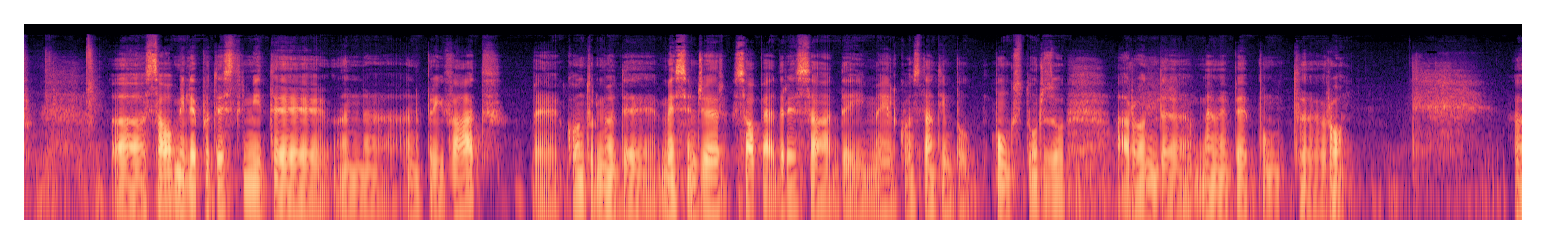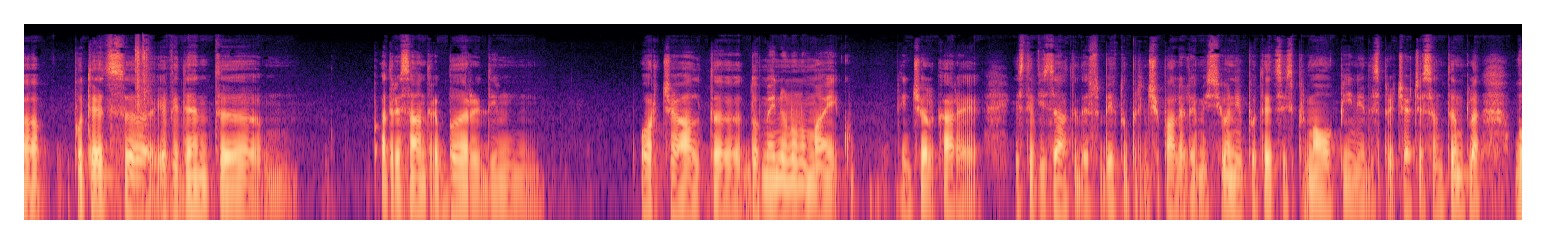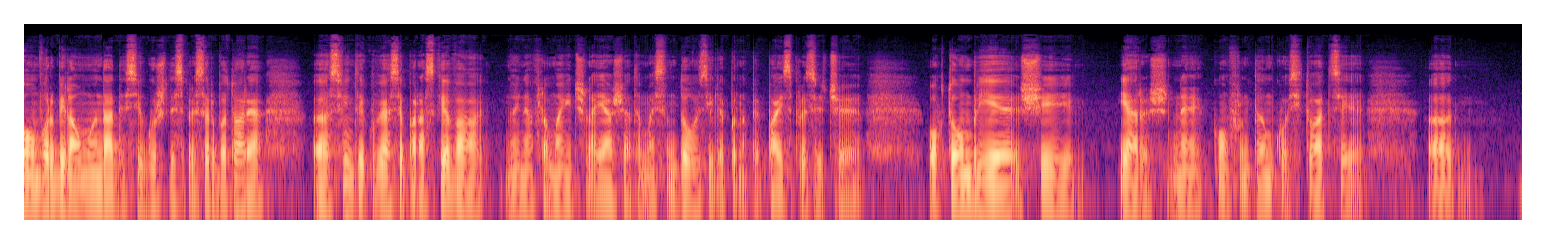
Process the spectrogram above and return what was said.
uh, sau mi le puteți trimite în, uh, în privat pe contul meu de Messenger sau pe adresa de e-mail constantin.sturzu.arondmmb.ro Uh, puteți, uh, evident, uh, adresa întrebări din orice alt domeniu, nu numai cu, din cel care este vizat de subiectul principal al emisiunii, puteți exprima o opinie despre ceea ce se întâmplă. Vom vorbi la un moment dat, desigur, și despre sărbătoarea Sfintei Cuvioase Parascheva. Noi ne aflăm aici la Iași, iată, mai sunt două zile până pe 14 octombrie și iarăși ne confruntăm cu o situație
